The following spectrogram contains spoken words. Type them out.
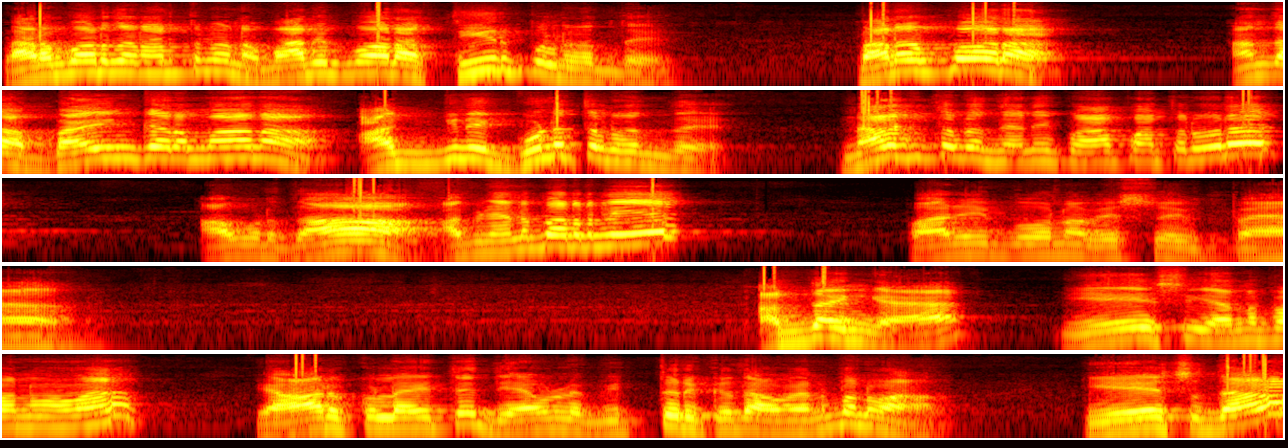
வரப்போறது அர்த்தம் என்ன வரப்போற தீர்ப்புல இருந்து வரப்போற. அந்த பயங்கரமான அக்னி குணத்துல இருந்து நரகத்துல இருந்து என்னை காப்பாத்துறவரு அவருதான் அப்படின்னு என்ன பண்ற பரிபூர்ண விசுவிப்ப. அதான் இங்க ஏசி என்ன பண்ணுவான்? யாருக்குள்ள అయితే దేవుళ్ళ విత్తు இருக்குது அவன் என்ன பண்ணுவான் ஏசுதான்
